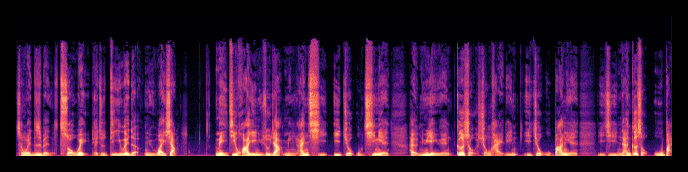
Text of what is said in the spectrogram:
成为日本首位，也就是第一位的女外相。美籍华裔女作家闵安琪，一九五七年，还有女演员、歌手熊海林，一九五八年，以及男歌手伍佰，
